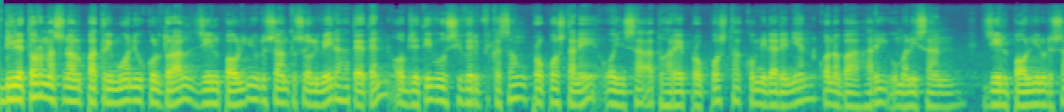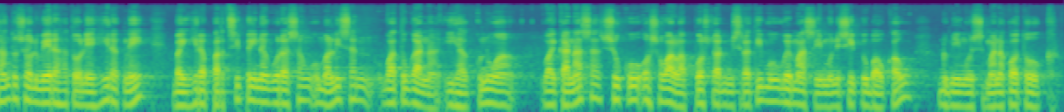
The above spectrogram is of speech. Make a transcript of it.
Diretor Nasional Patrimônio Cultural Gil Paulinho dos Santos Oliveira hateten objetivo si verificação proposta ne o insa atau hare proposta komunidade nian konaba hari umalisan. Gil Paulinho dos Santos Oliveira hatole hirak ne baing hira partisipa inauguração umalisan Watugana iha kunua Waikanasa, suku Oswala, posto administrativo Wemasi, município Baucau, domingo semana kotok.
